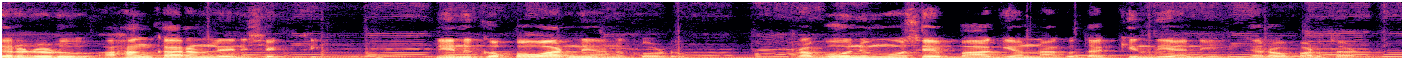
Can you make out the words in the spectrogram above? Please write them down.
గరుడు అహంకారం లేని శక్తి. నేను గొప్పవాడిని అనుకోడు. ప్రభువుని మోసే భాగ్యం నాకు దక్కింది అని గర్వపడతాడు.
